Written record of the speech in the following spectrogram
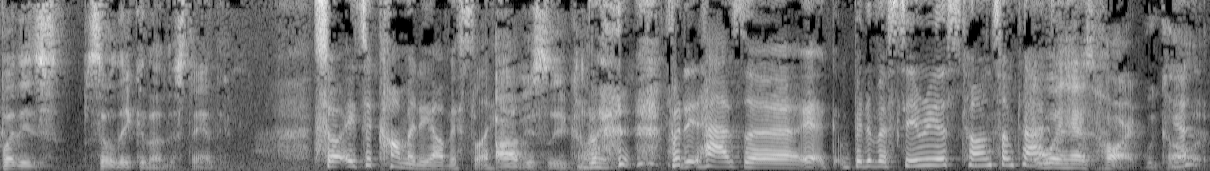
but it's so they can understand him. So it's a comedy, obviously. Obviously, a comedy. But, but it has a, a, bit of a serious tone sometimes. Well, it has heart. We call yeah? it.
